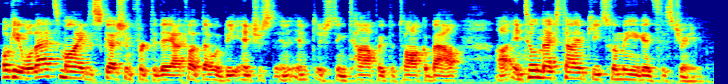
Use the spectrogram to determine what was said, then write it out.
Okay, well, that's my discussion for today. I thought that would be interest, an interesting topic to talk about. Uh, until next time, keep swimming against the stream.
